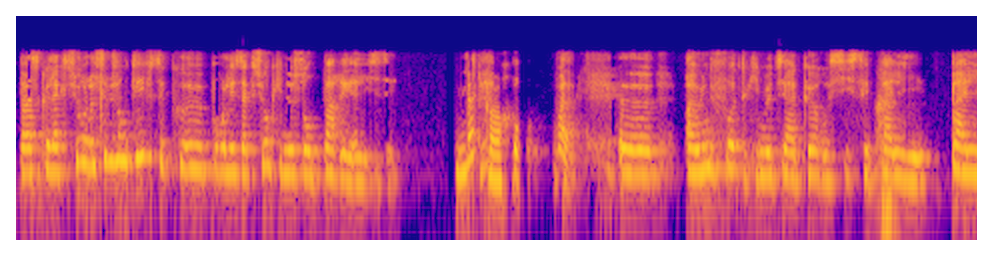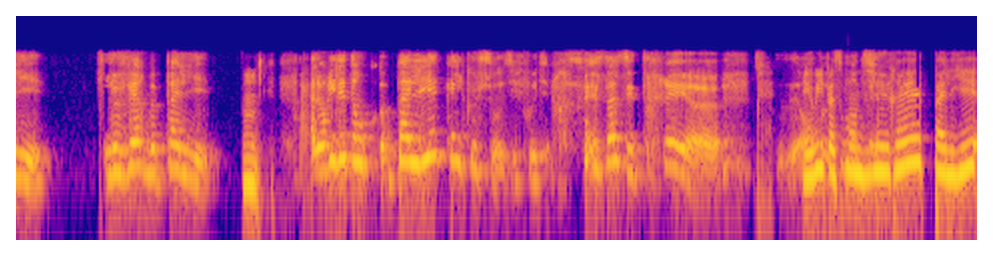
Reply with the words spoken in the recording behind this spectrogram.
Parce que l'action, le subjonctif, c'est que pour les actions qui ne sont pas réalisées. D'accord. Voilà. Euh, à une faute qui me tient à cœur aussi, c'est pallier. Pallier. Le verbe pallier. Mm. Alors, il est en pallier quelque chose, il faut dire. Et ça, c'est très. Euh, Et oui, parce qu'on dirait pallier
